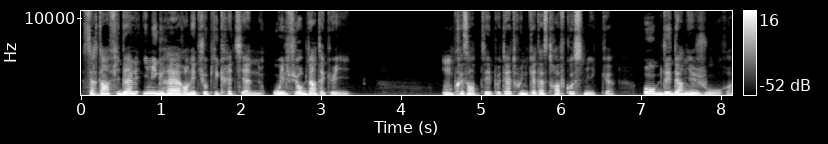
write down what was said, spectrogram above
Certains fidèles immigrèrent en Éthiopie chrétienne, où ils furent bien accueillis. On présentait peut-être une catastrophe cosmique, aube des derniers jours.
